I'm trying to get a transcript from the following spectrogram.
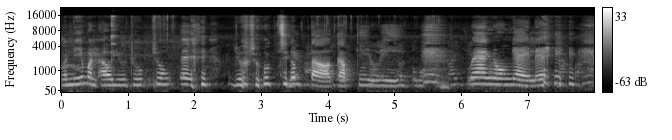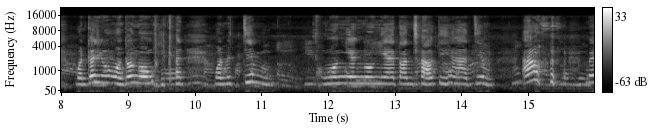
วันนี้มันเอา YouTube ช่วงเอ้ย YouTube เชื่อมต่อกับทีวี แม่งงใหญ่เลย มันก็ยูมันก็งงเหมือนกัน มันไปจิ้มงวงเงียงงวงเงียตอนเช้าตีห้าจิ้ม อ้าวแม่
